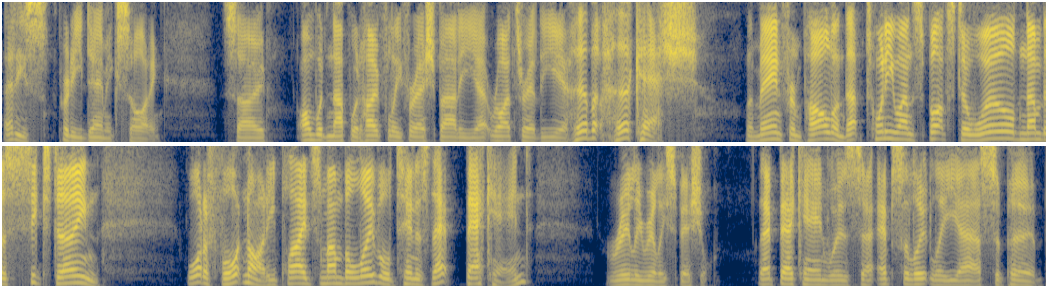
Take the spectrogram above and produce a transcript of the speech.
That is pretty damn exciting. So onward and upward, hopefully for Ash Barty uh, right throughout the year. Herbert Hurkacz, the man from Poland, up 21 spots to world number 16. What a fortnight. He played some unbelievable tennis. That backhand, really, really special. That backhand was uh, absolutely uh, superb.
